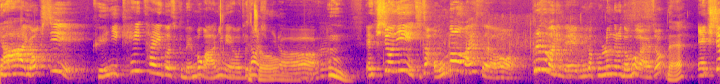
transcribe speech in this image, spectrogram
야 역시 괜히 K 타이거즈 그 멤버가 아니네요. 대단하십니다. 액션이 진짜 어마어마했어요. 그래서 말인데 우리가 본론으로 넘어가야죠. 네. 액션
